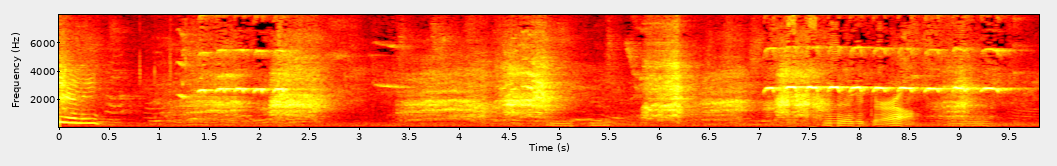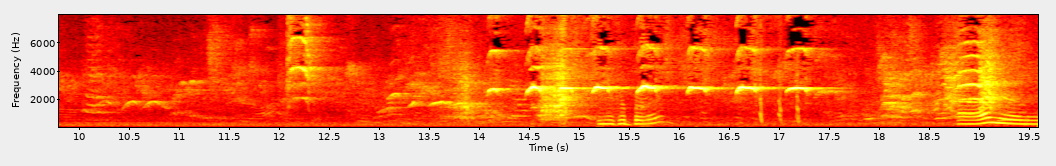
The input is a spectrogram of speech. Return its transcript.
Lily. Oh, like a girl. Yeah. Are a bird? Hi, Lily.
